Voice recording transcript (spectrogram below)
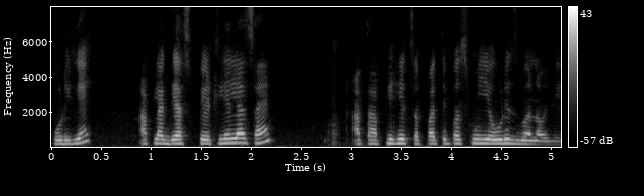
पोळीले. आपला गॅस पेटलेलाच आहे. आता आपली हे चपाती बस मी एवढीच बनवली.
